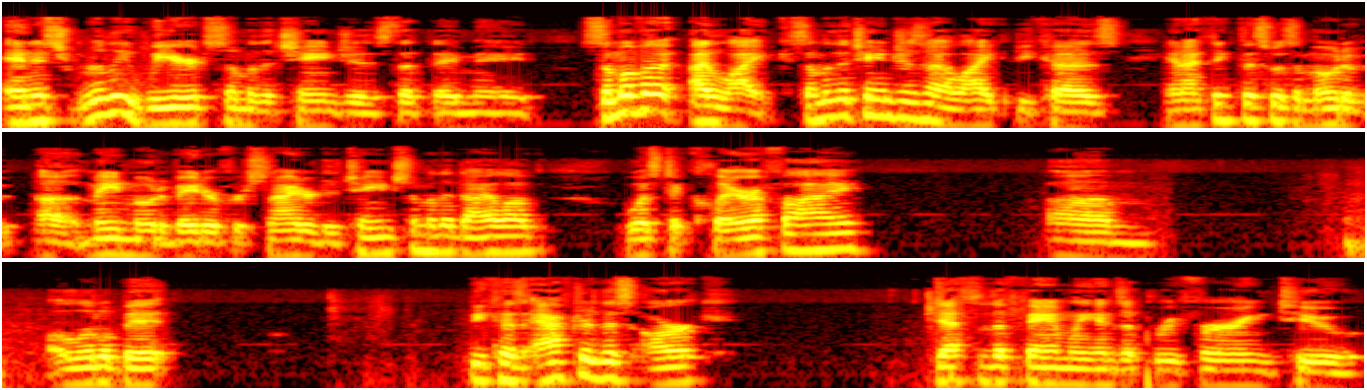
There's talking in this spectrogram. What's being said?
And it's really weird some of the changes that they made. Some of it I like. Some of the changes I like because, and I think this was a motive, uh, main motivator for Snyder to change some of the dialogue was to clarify, um, a little bit because after this arc, Death of the Family ends up referring to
